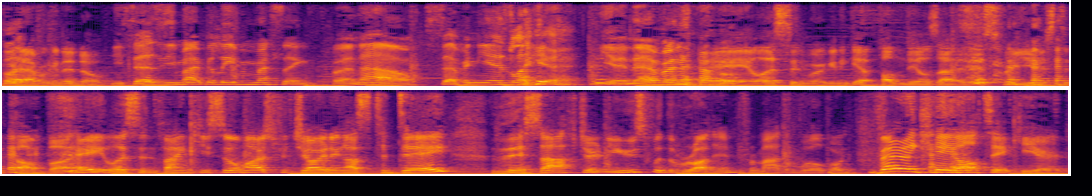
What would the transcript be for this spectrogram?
we're never gonna know. He says he might be leaving wrestling for now. Seven years later, you never know. Hey, listen, we're gonna get thumbnails out of this for years to come. But hey, listen, thank you so much for joining us today, this afternoon, with the run-in from Adam Wilborn. Very chaotic here,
